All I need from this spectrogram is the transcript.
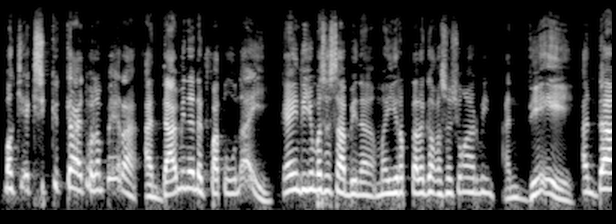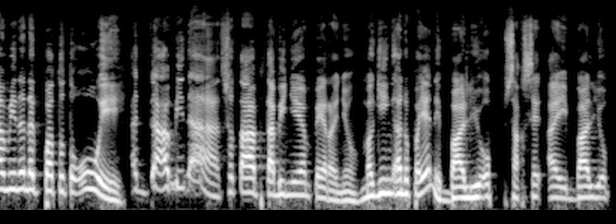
Mag-execute kahit walang pera. Ang dami na nagpatunay. Kaya hindi nyo masasabi na mahirap talaga kasosyong Arvin. Hindi eh. Ang dami na nagpatotoo eh. Ang dami na. So tab tabi nyo yung pera nyo. Maging ano pa yan eh. Value of success ay value of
